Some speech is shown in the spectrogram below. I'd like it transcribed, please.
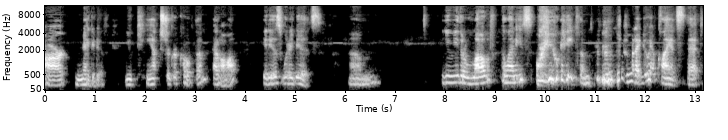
are negative. You can't sugarcoat them at all. It is what it is. Um, you either love the Lennies or you hate them. but I do have clients that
